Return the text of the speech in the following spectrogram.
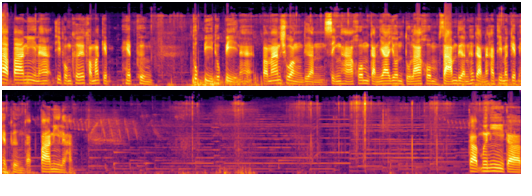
ภาพปลานี่นะฮะที่ผมเคยเข้ามาเก็บเห็ดผึ่ง ทุกปีทุกปีนะฮะประมาณช่วงเดือนสิงหาคม กันยายนตุลาคม 3 เดือนขึ้นกันนะครับ ที่มาเก็บเห็ดผึ่งกับปลานี่เลยครับกับมือนี้กับ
